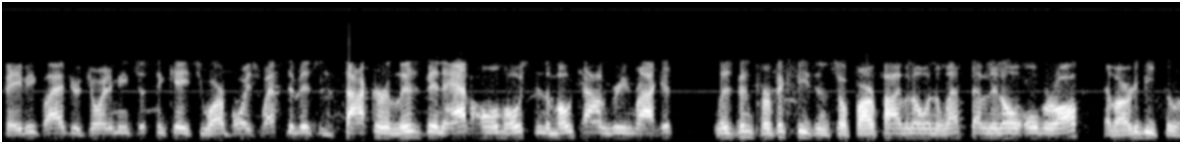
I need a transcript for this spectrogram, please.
baby. Glad you're joining me. Just in case you are, boys, West Division Soccer, Lisbon at home hosting the Motown Green Rockets. Lisbon, perfect season so far, 5-0 in the West, 7-0 overall. Have already beat the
